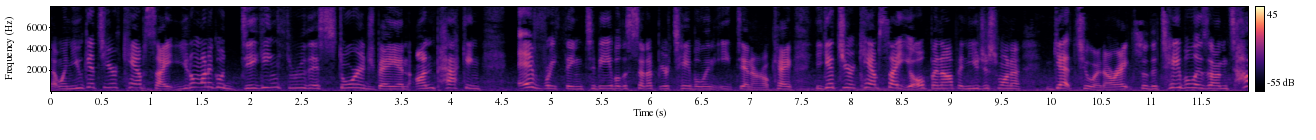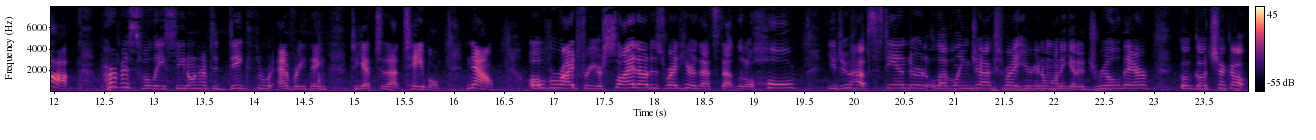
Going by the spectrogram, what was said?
that when you get to your campsite, you don't want to go digging through this storage bay and unpacking everything to be able to set up your table and eat dinner, okay? You get to your campsite, you open up and you just want to get to it, all right? So the table is on top purposefully so you don't have to dig through everything to get to that table. Now, override for your slide out is right here. That's that little hole. You do have standard leveling jacks, right? You're going to want to get a drill there. Go go check out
